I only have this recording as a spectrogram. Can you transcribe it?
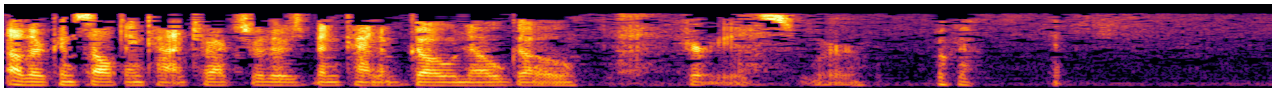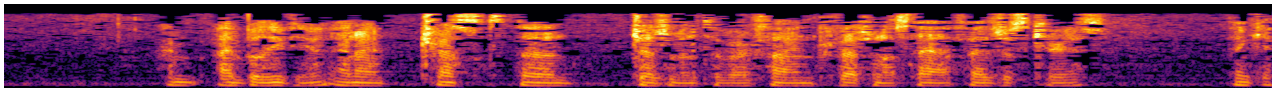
other consulting contracts where there's been kind of go, no go periods where. Okay. I, I believe you, and I trust the judgment of our fine professional staff. I was just curious. Thank you.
